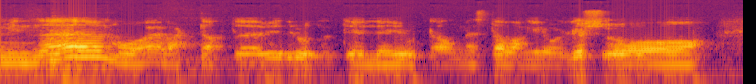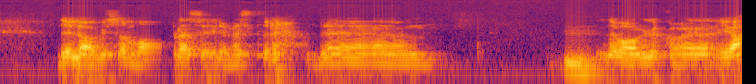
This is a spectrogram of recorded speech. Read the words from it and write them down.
minnet må ha vært at eh, vi dro ned til Jordal med Stavanger Oilers. Og det laget som var plasseremestere, seriemestere. Det, mm. det var vel Ja,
